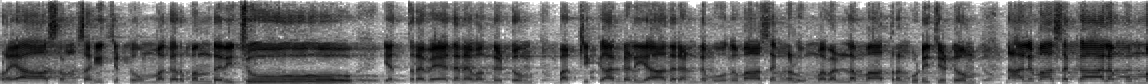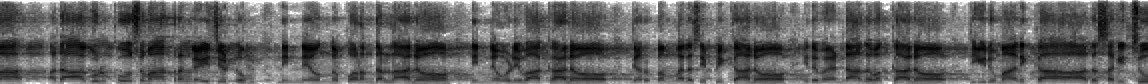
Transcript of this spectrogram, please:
പ്രയാസം സഹിച്ചിട്ട് ഉമ്മ ഗർഭം ധരിച്ചു. എത്ര വേദന വന്നിട്ടും ഭക്ഷിക്കാൻ കഴിയാതെ രണ്ട് മൂന്ന് മാസങ്ങൾ ഉമ്മ വെള്ളം മാത്രം കുടിച്ചിട്ടും നാല് മാസക്കാലം ഉമ്മ അതാ ഗുൾക്കൂസ് മാത്രം കഴിച്ചിട്ടും നിന്നെ ഒന്ന് പുറന്തള്ളാനോ നിന്നെ ഒഴിവാക്കാനോ ഗർഭം മലസിപ്പിക്കാനോ ഇത് വേണ്ടാന്ന് വെക്കാനോ തീരുമാനിക്കാതെ സഹിച്ചു.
